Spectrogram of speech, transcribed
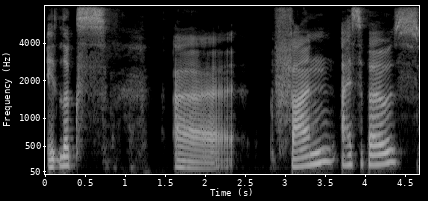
It looks uh fun, I suppose.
